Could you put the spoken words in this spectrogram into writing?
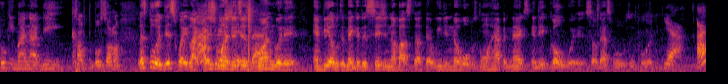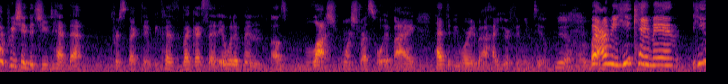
Pookie might not be comfortable, so I don't, let's do it this way. Like I, I just wanted to just that. run with it and be able to make a decision about stuff that we didn't know what was going to happen next, and then go with it. So that's what was important. Yeah, I appreciate that you had that perspective because, like I said, it would have been a lot more stressful if I had to be worried about how you were feeling too. Yeah. But I mean, he came in, he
